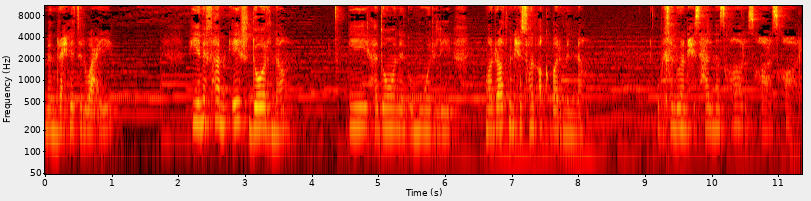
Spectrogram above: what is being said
من رحلة الوعي هي نفهم إيش دورنا بهدون الأمور اللي مرات بنحسهم أكبر منا وبيخلونا نحس حالنا صغار صغار صغار.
